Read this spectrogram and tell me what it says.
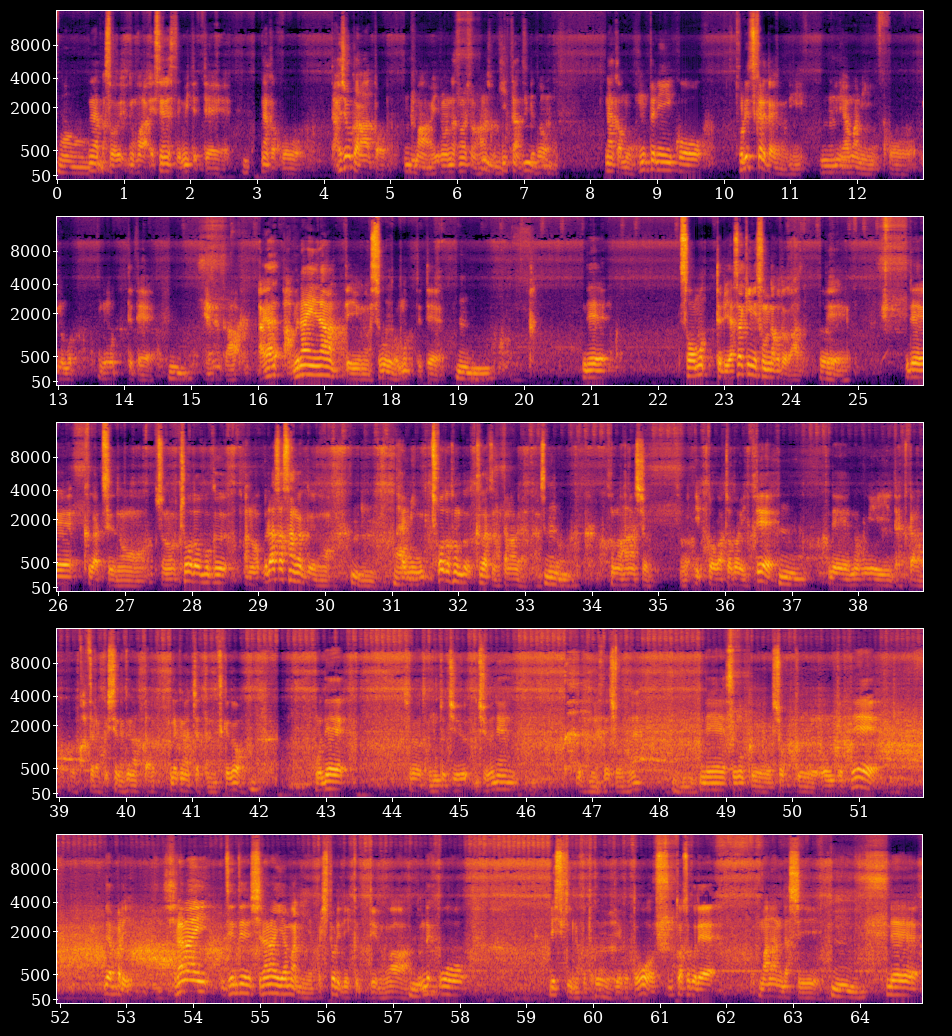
うん。でなんかそういうのが SNS で見てて、なんかこう、大丈夫かなと、まあいろんなその人の話を聞いたんですけど、なんかもう本当にこう、取り憑かれたように山にこう登登ってて、うん。いやなんかあや危ないなっていうのはすごく思ってて、うん。で、そう思ってる矢先にそんなことがあって、で、9月の、その、ちょうど僕、あの、浦佐山岳のタイミング、ちょうどその9月の頭ぐらいだったんですけど、うん。その話を、その一報が届いて、うん。で、野木だから滑落して亡くなった、亡くなっちゃったんですけど、ほんで、それが本当10、10年ぐらいですね、ちょうどね。で、すごくショックを受けて、で、やっぱり知らない、全然知らない山にやっぱ一人で行くっていうのが、どんだけこう、リスキーなことかっていうことを、僕はそこで学んだし、うん。で、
